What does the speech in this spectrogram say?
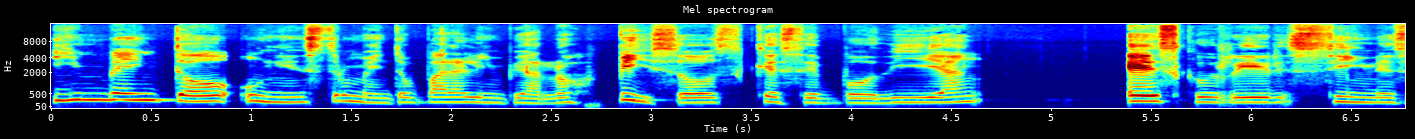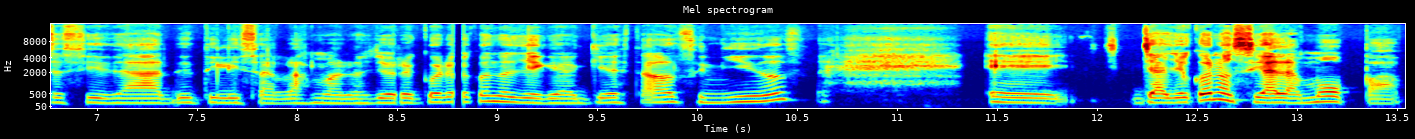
inventó un instrumento para limpiar los pisos que se podían escurrir sin necesidad de utilizar las manos. Yo recuerdo cuando llegué aquí a Estados Unidos, eh, ya yo conocía la mopa,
